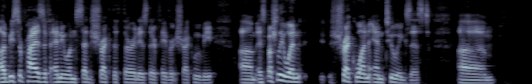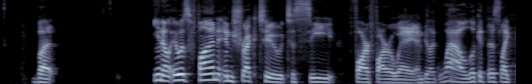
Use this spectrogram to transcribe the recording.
I would be surprised if anyone said shrek the third is their favorite shrek movie um, especially when shrek 1 and 2 exist. Um, but you know, it was fun in Shrek 2 to see far, far away and be like, wow, look at this, like,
